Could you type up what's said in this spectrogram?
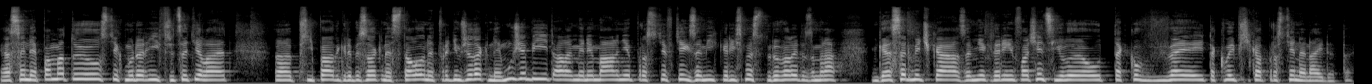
Já si nepamatuju z těch moderních 30 let případ, kdyby se tak nestalo. Netvrdím, že tak nemůže být, ale minimálně prostě v těch zemích, které jsme studovali, to znamená G7, země, které inflačně cílují, takový, takový příklad prostě nenajdete.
